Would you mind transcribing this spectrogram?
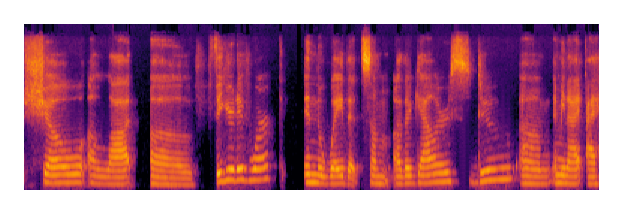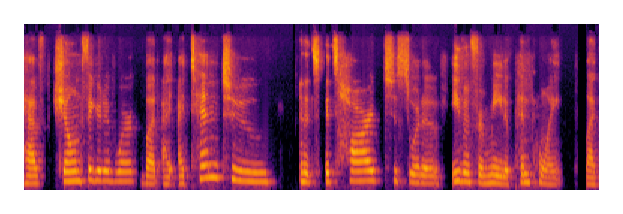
show a lot of figurative work in the way that some other gallerists do. Um, I mean, I, I have shown figurative work, but I, I tend to, and it's it's hard to sort of even for me to pinpoint like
